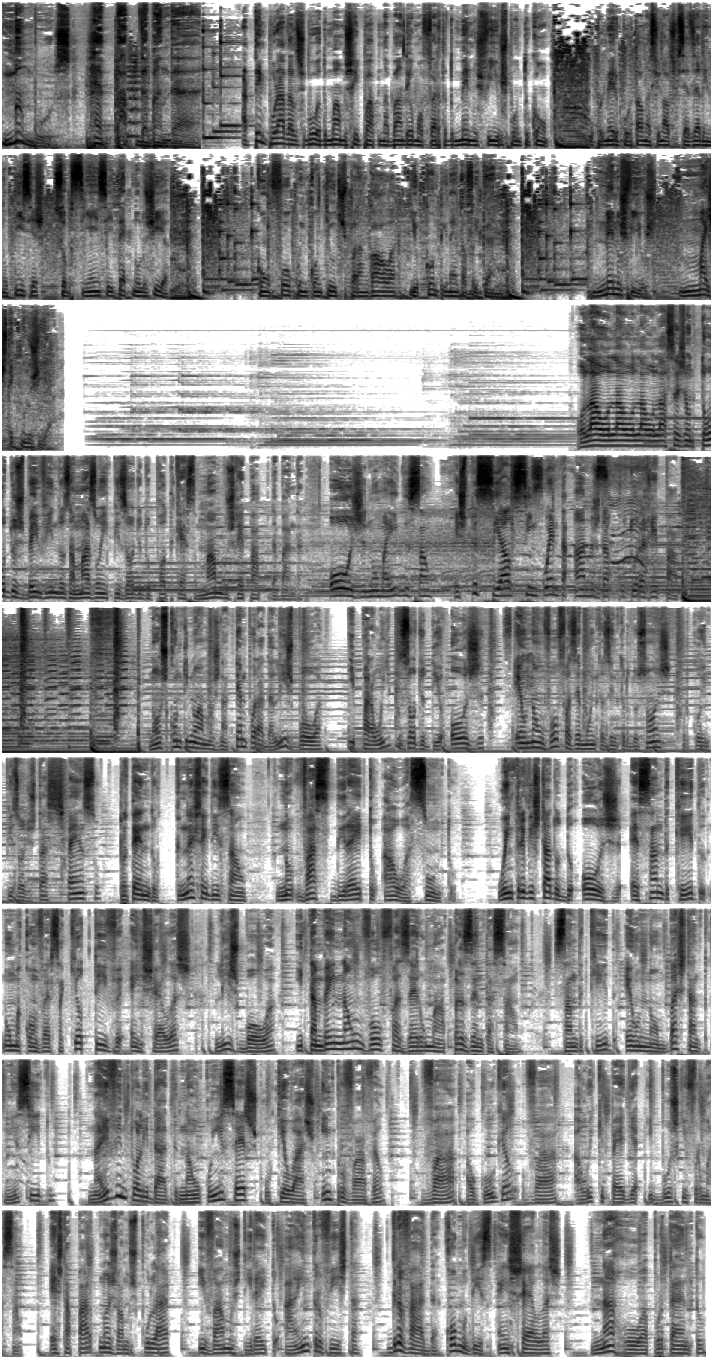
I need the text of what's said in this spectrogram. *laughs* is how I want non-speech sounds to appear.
Mambus, Rap Up da banda. A temporada Lisboa do Mambus Hip Hop na banda é uma oferta do menosfios.com, o primeiro portal nacional especializado em notícias sobre ciência e tecnologia, com foco em conteúdos para Angola e o continente africano. Menos fios, mais tecnologia. Olá, olá, olá, olá, sejam todos bem-vindos a mais um episódio do podcast Mambos Rap Up da banda. Hoje, numa edição especial 50 anos da cultura rap up. Nós continuamos na temporada Lisboa e para o episódio de hoje eu não vou fazer muitas introduções porque o episódio está extenso. Pretendo que nesta edição vá-se direito ao assunto. O entrevistado de hoje é Sandy Kid, numa conversa que eu tive em Chelas, Lisboa, e também não vou fazer uma apresentação. Sandy Kid é um nome bastante conhecido. Na eventualidade de não o conheceres, o que eu acho improvável, vá ao Google, vá à Wikipedia e busque informação. Esta parte nós vamos pular e vamos direito à entrevista gravada, como disse, em Chelas, na rua, portanto,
